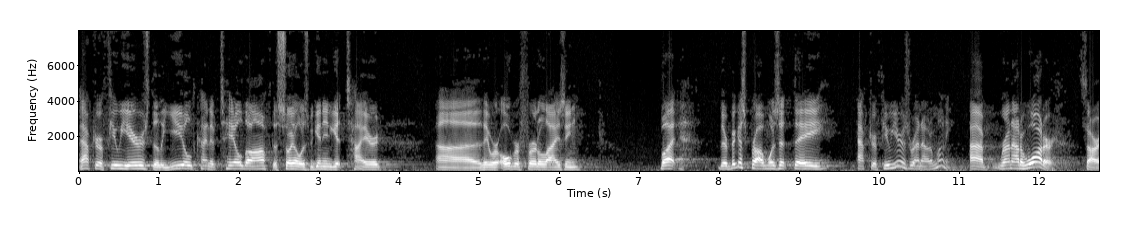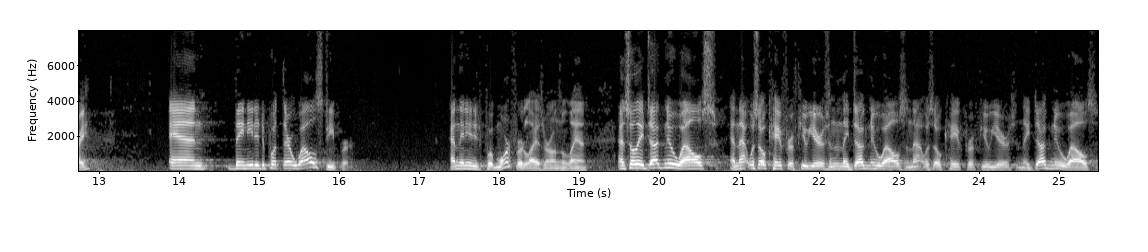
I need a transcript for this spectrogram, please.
after a few years, the yield kind of tailed off. The soil was beginning to get tired. Uh, they were over fertilizing. But their biggest problem was that they, after a few years, ran out of money, uh, run out of water, sorry. And they needed to put their wells deeper. And they needed to put more fertilizer on the land. And so they dug new wells, and that was okay for a few years. And then they dug new wells, and that was okay for a few years. And they dug new wells.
